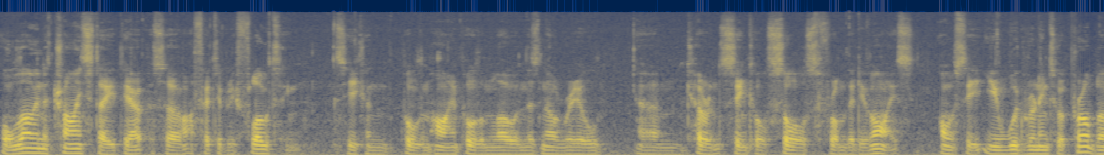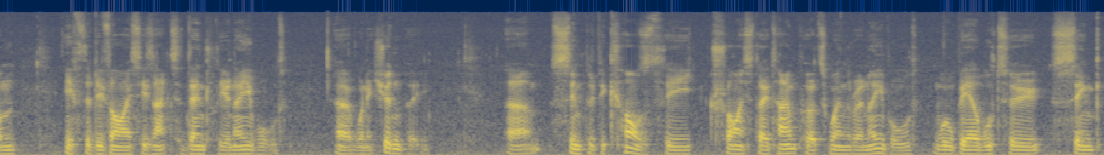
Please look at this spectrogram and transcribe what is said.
Although in a tri-state the outputs are effectively floating so you can pull them high and pull them low and there's no real um, current sink or source from the device. Obviously you would run into a problem if the device is accidentally enabled uh, when it shouldn't be. Um, simply because the tri-state outputs when they're enabled will be able to sink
